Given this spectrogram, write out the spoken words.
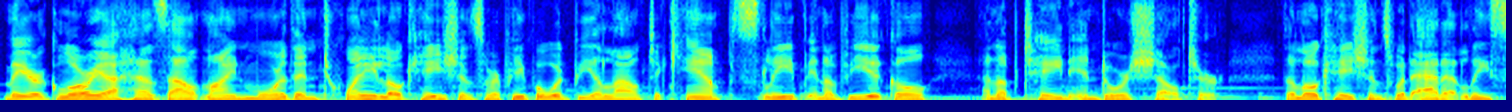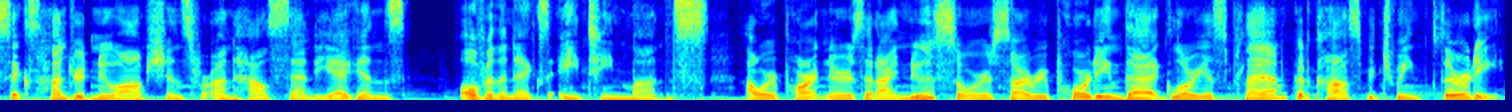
Mayor Gloria has outlined more than 20 locations where people would be allowed to camp, sleep in a vehicle, and obtain indoor shelter. The locations would add at least 600 new options for unhoused San Diegans over the next 18 months. Our partners at iNewsSource are reporting that Gloria's plan could cost between 30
